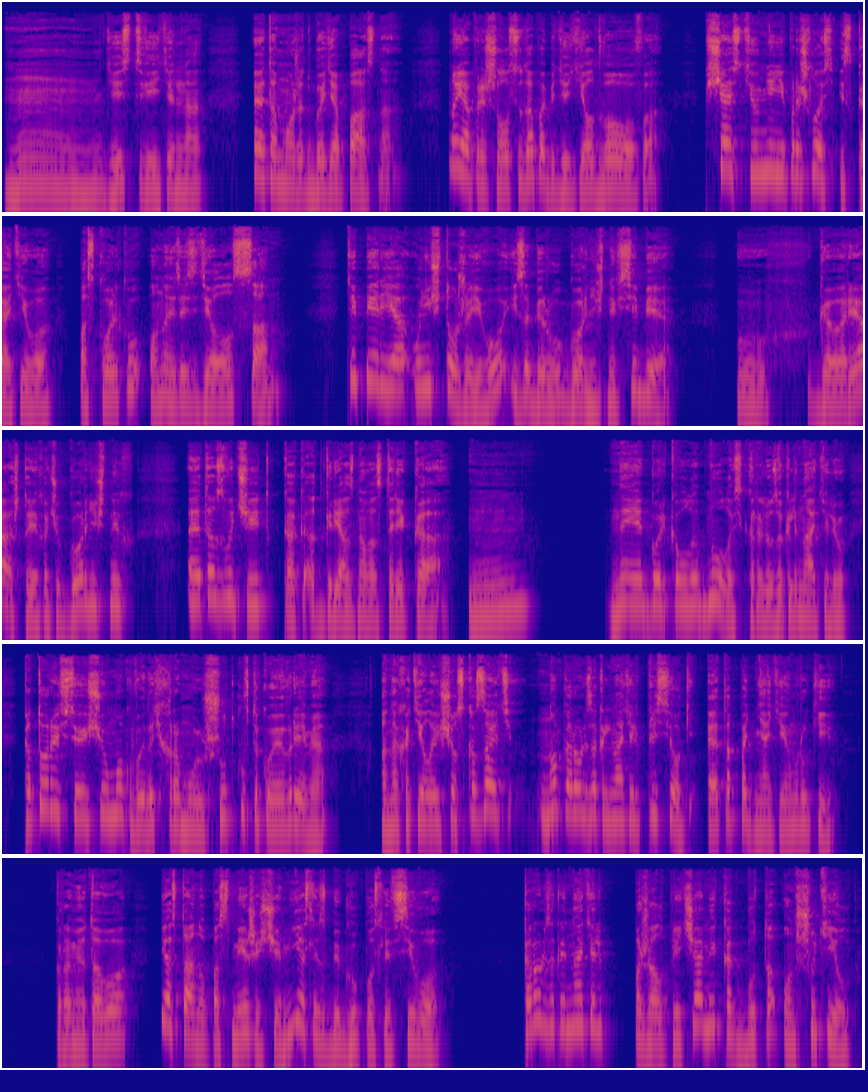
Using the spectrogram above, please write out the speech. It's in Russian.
«Ммм, действительно, это может быть опасно. Но я пришел сюда победить Елдваофа. К счастью, мне не пришлось искать его, поскольку он это сделал сам. Теперь я уничтожу его и заберу горничных себе. Ух, говоря, что я хочу горничных, это звучит как от грязного старика. М Нея горько улыбнулась королю-заклинателю, который все еще мог выдать хромую шутку в такое время – она хотела еще сказать, но король-заклинатель присек это поднятием руки. Кроме того, я стану посмешищем, если сбегу после всего. Король-заклинатель пожал плечами, как будто он шутил.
